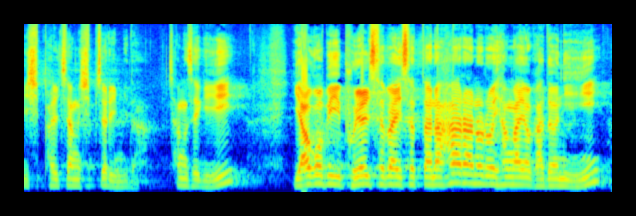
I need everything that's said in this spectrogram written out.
28장 10절입니다. 창세기 야곱이 부엘세바에 있었다나 하란으로 향하여 가더니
